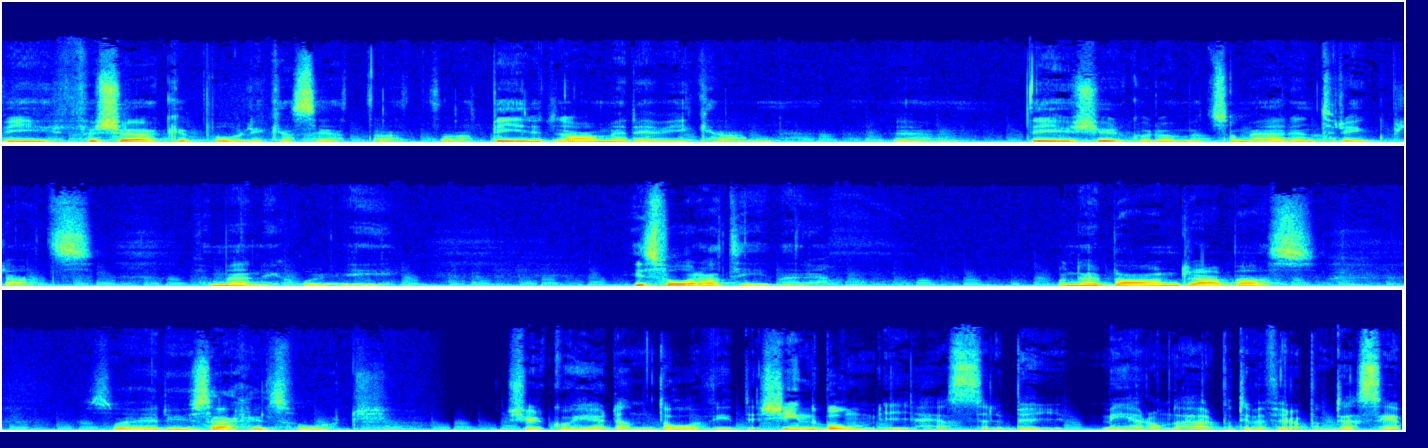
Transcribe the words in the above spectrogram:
vi försöker på olika sätt att, att bidra med det vi kan. Eh, det är ju kyrkorummet som är en trygg plats för människor i, i svåra tider. Och när barn drabbas så är det ju särskilt svårt. Kyrkoherden David Kindbom i Hässelby. Mer om det här på TV4.se.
